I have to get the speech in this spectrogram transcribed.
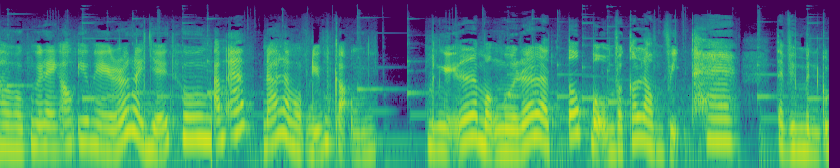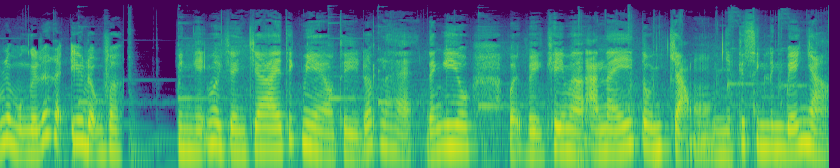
ờ một người đàn ông yêu mèo rất là dễ thương ấm áp. Đó là một điểm cộng. Mình nghĩ đó là một người rất là tốt bụng và có lòng vị tha. Tại vì mình cũng là một người rất là yêu động vật. Mình nghĩ một chàng trai thích mèo thì rất là đáng yêu. Bởi vì khi mà anh ấy tôn trọng những cái sinh linh bé nhỏ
